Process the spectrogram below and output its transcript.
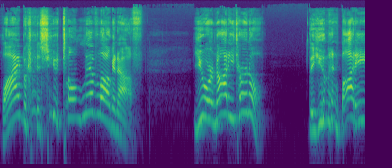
Why? Because you don't live long enough. You are not eternal. The human body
